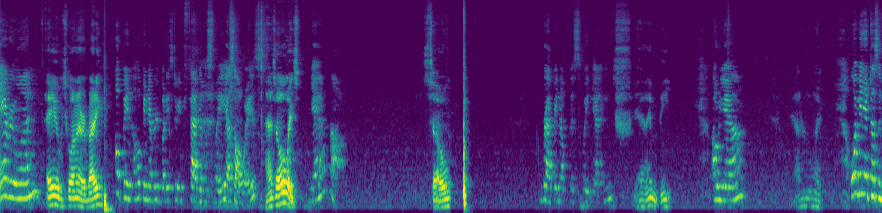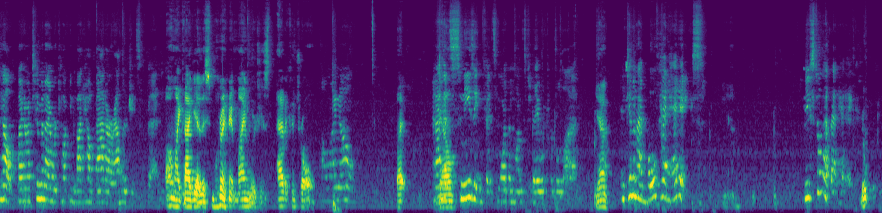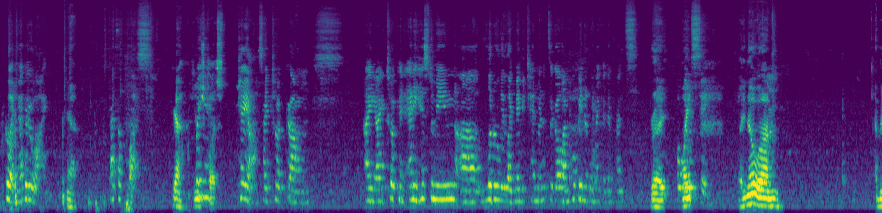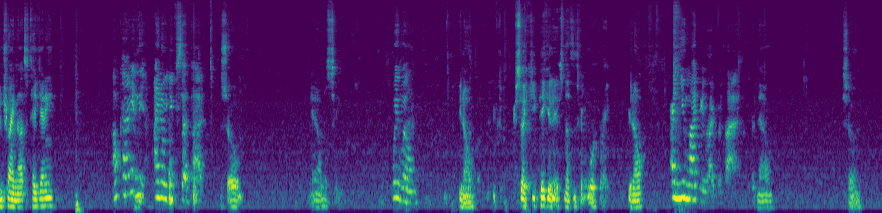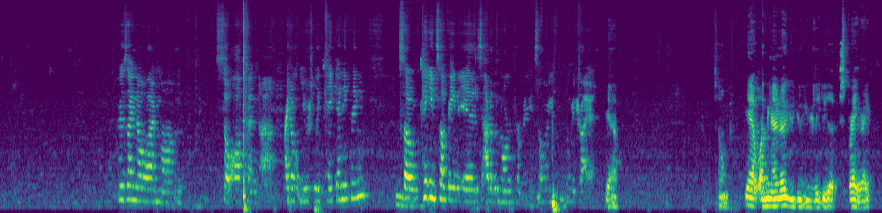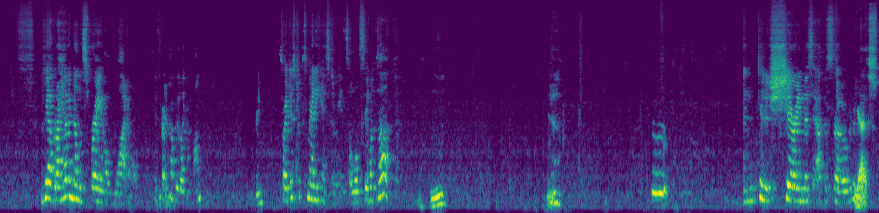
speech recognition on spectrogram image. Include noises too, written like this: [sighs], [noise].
Hey everyone. Hey, what's going on, everybody? Hoping hoping everybody's doing fabulously as always. As always. Yeah. So, Wrapping up this weekend. yeah, I'm beat. Oh yeah. I don't know why. Well, I mean, it doesn't help. I know Tim and I were talking about how bad our allergies have been. Oh my God, yeah, this morning [laughs] mine were just out of control. Oh, I know. But, And I you had sneezing fits more than once today, which was a lot. Yeah. And Tim and I both had headaches. Yeah. Do you still have that headache? Nope. Good. Neither do I. Yeah. That's a plus. Yeah, huge plus. chaos. I took um, I, I took an antihistamine uh, literally like maybe ten minutes ago. I'm hoping it'll make a difference, Right. but we'll Right. see. I know, um, I've been trying not to take any. Okay, I know you've said that. So, yeah, we'll see. We will. You know, because I keep thinking it's nothing's going to work right, you know, And you might be right with that. But now. So, Because I know I'm um, so often, uh, I don't usually take anything. So taking something is out of the norm for me. So let me, let me try it. yeah. So, yeah, well, I mean, I know you do usually do the spray, right? Yeah, but I haven't done the spray in a while. It's been probably like a month. Okay. So I just took some antihistamine. So we'll see what's up. hmm Yeah. And Tim is sharing this episode. Yes.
